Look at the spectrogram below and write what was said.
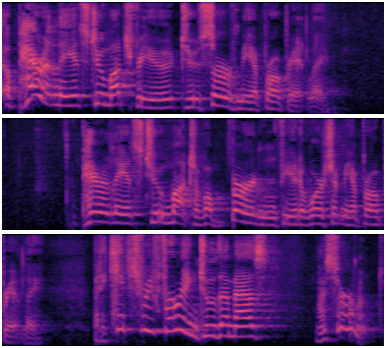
apparently it's too much for you to serve me appropriately. Apparently it's too much of a burden for you to worship me appropriately. But he keeps referring to them as my servant,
